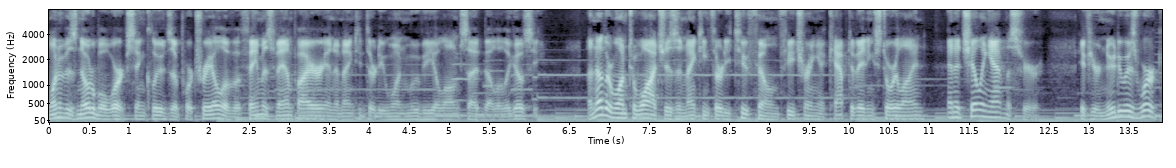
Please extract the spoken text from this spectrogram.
One of his notable works includes a portrayal of a famous vampire in a 1931 movie alongside Bela Lugosi. Another one to watch is a 1932 film featuring a captivating storyline and a chilling atmosphere. If you're new to his work,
